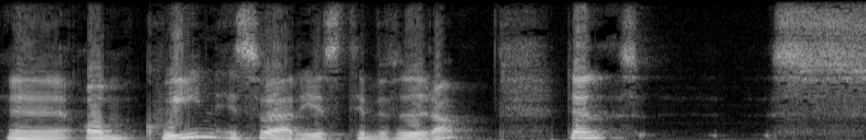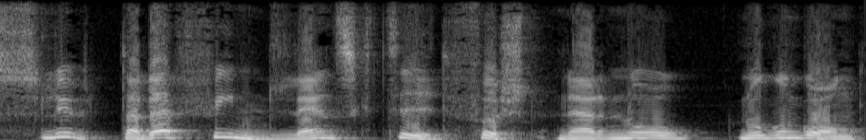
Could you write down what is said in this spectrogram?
eh, om Queen i Sveriges TV4. Den slutade finländsk tid först när no någon gång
